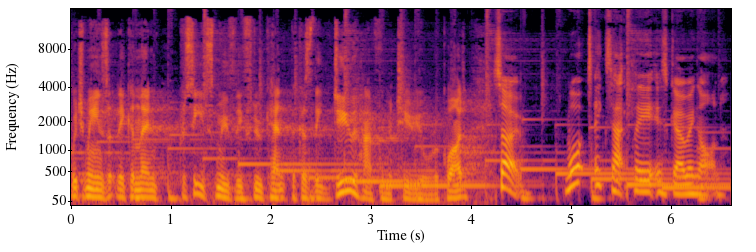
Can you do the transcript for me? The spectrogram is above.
which means that they can then proceed smoothly through Kent because they do have the material required. So, what exactly is going on?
